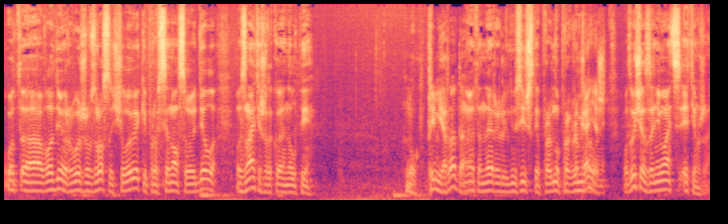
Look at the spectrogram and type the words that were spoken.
Вот, э, Владимир, вы же взрослый человек и профессионал своего дела. Вы знаете, что такое НЛП? Ну, примерно, да. Ну, это нейролингвистическое ну, программирование. Конечно. Вот вы сейчас занимаетесь этим же.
